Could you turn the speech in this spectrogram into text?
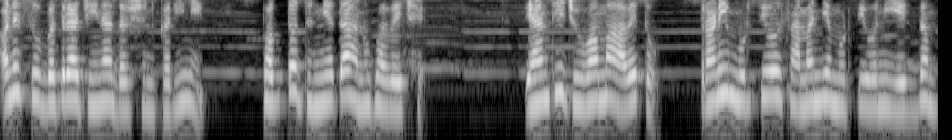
અને સુભદ્રાજીના દર્શન કરીને ભક્તો ધન્યતા અનુભવે છે. ધ્યાનથી જોવામાં આવે તો ત્રણેય મૂર્તિઓ સામાન્ય મૂર્તિઓની એકદમ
